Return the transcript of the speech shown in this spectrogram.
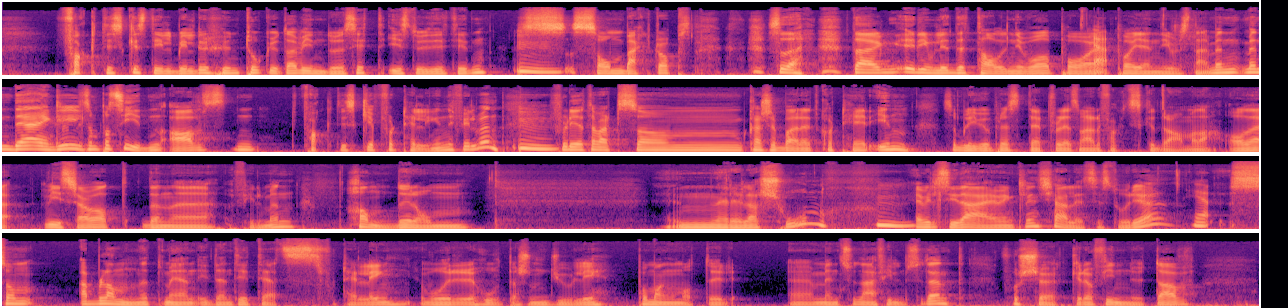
faktiske stillbilder hun tok ut av vinduet sitt i studietiden, mm. som backdrops. Så det, er- det er rimelig detaljnivå på, Ja. på gjengivelsen her. Men, men det er egentlig liksom på siden av den faktiske fortellingen i filmen. Mm. Fordi etter hvert som kanskje bare et kvarter inn, så blir vi jo presentert for det som er det faktiske dramaet. Og det viser seg jo at denne filmen handler om en relasjon. Mm. Jeg vil si det er jo egentlig en kjærlighetshistorie Ja. som er blandet med en identitetsfortelling, hvor hovedpersonen Julie på mange måter, eh, mens hun er filmstudent, forsøker å finne ut av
